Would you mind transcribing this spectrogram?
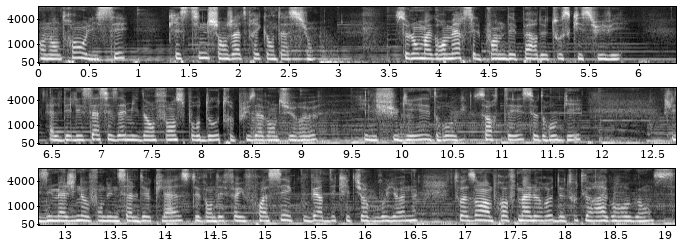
En entrant au lycée, Christine changea de fréquentation. Selon ma grand-mère, c'est le point de départ de tout ce qui suivit. Elle délaissa ses amis d'enfance pour d'autres plus aventureux. Ils fuguaient, droguent, sortaient, se droguaient. Je les imagine au fond d'une salle de classe, devant des feuilles froissées et couvertes d'écritures brouillonnes, toisant un prof malheureux de toute leur arrogance.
